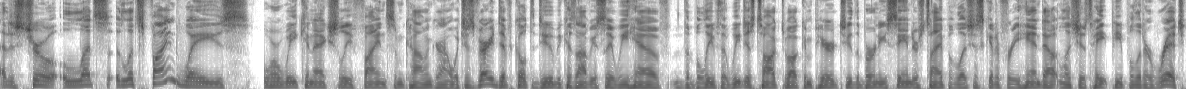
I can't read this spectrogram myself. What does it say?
That is true. Let's let's find ways where we can actually find some common ground, which is very difficult to do because obviously we have the belief that we just talked about compared to the Bernie Sanders type of let's just get a free handout and let's just hate people that are rich,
